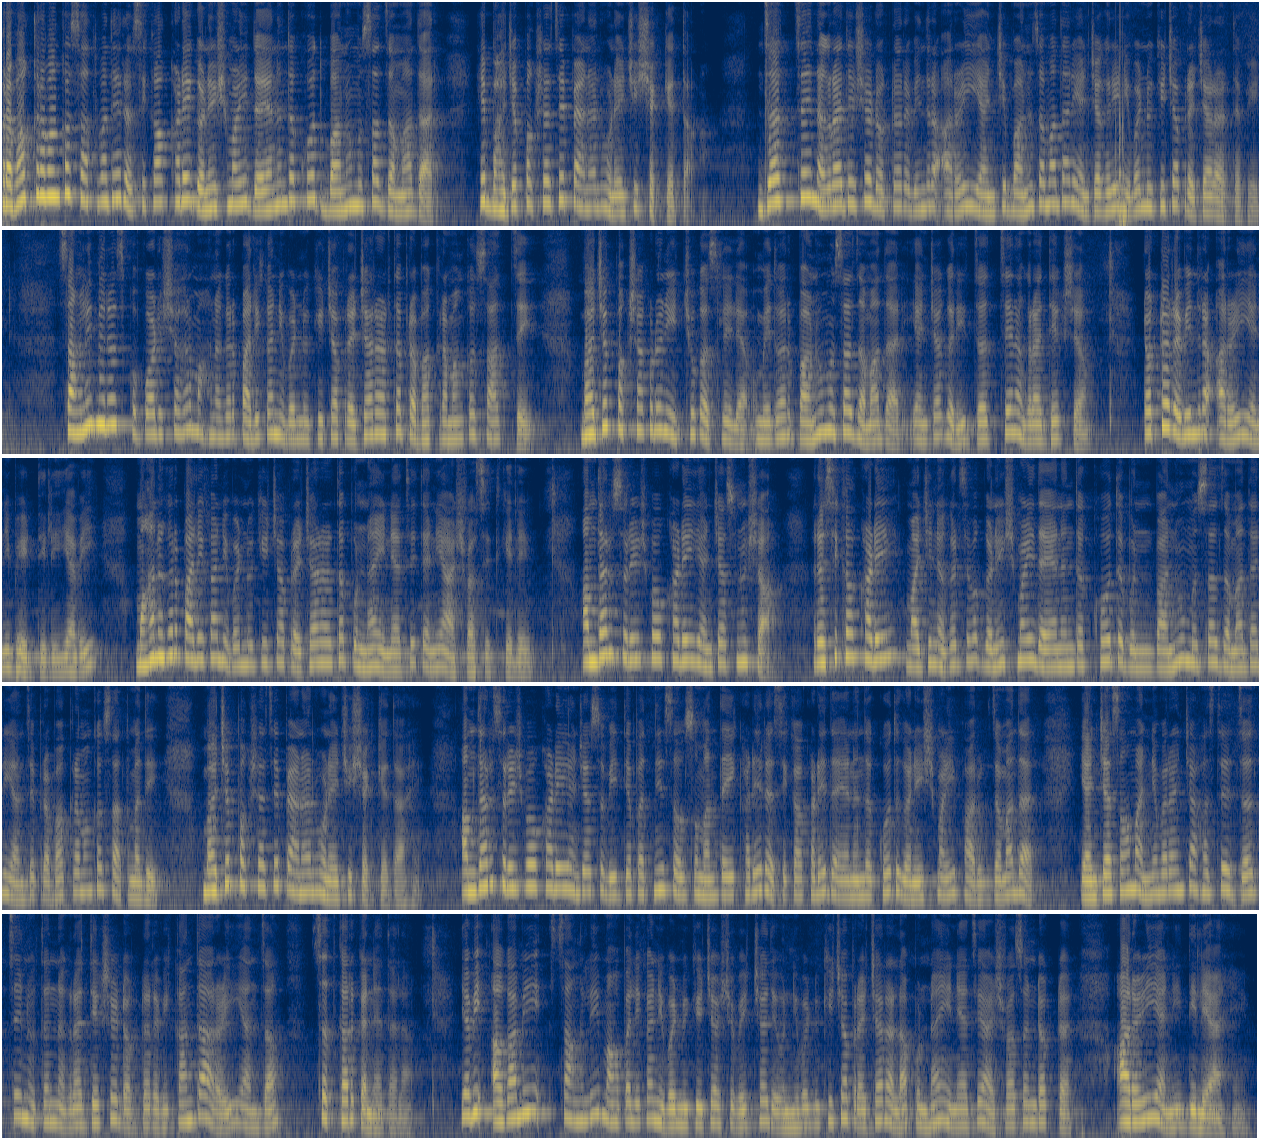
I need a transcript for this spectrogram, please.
प्रभाग क्रमांक सातमध्ये रसिका खडे गणेशमाळी दयानंद खोत बानुमुसा जमादार हे भाजप पक्षाचे पॅनल होण्याची शक्यता. जतचे नगराध्यक्ष डॉक्टर रवींद्र आरळी यांची बानू जमादार यांच्या घरी निवडणुकीच्या प्रचारार्थ भेट. सांगली मिरज कुपवाड शहर महानगरपालिका निवडणुकीच्या प्रचारार्थ प्रभाग क्रमांक सातचे भाजप पक्षाकडून इच्छुक असलेल्या उमेदवार बानू मुसा जमादार यांच्या घरी जतचे नगराध्यक्ष डॉक्टर रवींद्र आरळी यांनी भेट दिली. यावेळी महानगरपालिका निवडणुकीच्या प्रचारार्थ पुन्हा येण्याचे त्यांनी आश्वासित केले. आमदार सुरेशभाऊ खाडे यांच्या स्नुषा रसिका खाडे माजी नगरसेवक गणेशमाळी दयानंद खोत बुन बानू मुसा जमादार यांचे प्रभाग क्रमांक सातमध्ये भाजप पक्षाचे पॅनल होण्याची शक्यता आहे. आमदार सुरेशभाऊ खाडे यांच्या सुविद्य पत्नी सौ सुमंताई खाडे रसिका खाडे दयानंद खोत गणेशमाळी फारुख जमादार यांच्यासह मान्यवरांच्या हस्ते जतचे नूतन नगराध्यक्ष डॉक्टर रविकांत आरळी यांचा सत्कार करण्यात आला. यावेळी आगामी सांगली महापालिका निवडणुकीच्या शुभेच्छा देऊन निवडणुकीच्या प्रचाराला पुन्हा येण्याचे आश्वासन डॉक्टर आरळी यांनी दिले आहे.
